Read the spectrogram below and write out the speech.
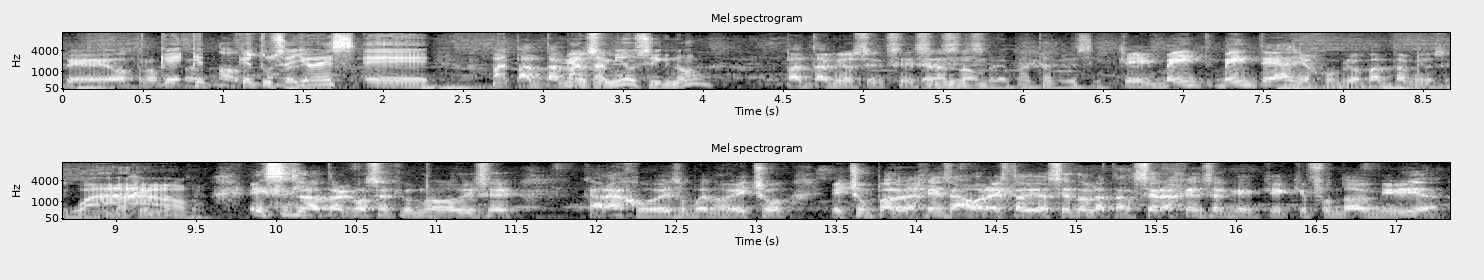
de otro. Que, que- no, que tu no, sello es eh, Pan- Panta Music. Panta Music, ¿no? Panta Music, sí. Gran sí, nombre, Panta Music. Que 20, 20 años cumplió Panta Music. Wow. Imagínate. Esa es la otra cosa que uno dice. Carajo, eso, bueno, he hecho, he hecho un par de agencias, ahora estoy haciendo la tercera agencia que, que- que he fundado en mi vida,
